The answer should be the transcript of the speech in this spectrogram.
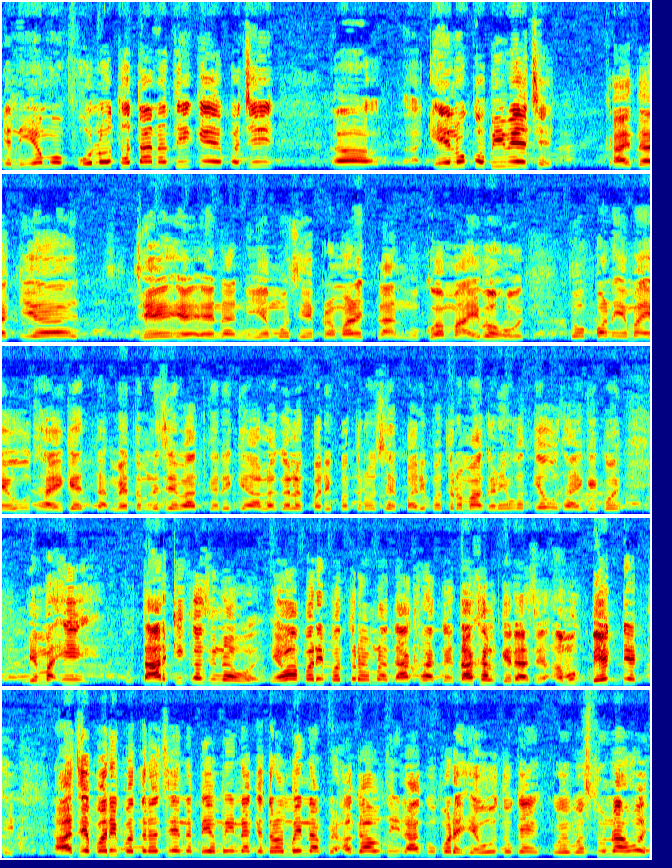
એ નિયમો ફોલો થતા નથી કે પછી એ લોકો બીવે છે? કાયદાકીય જે એના નિયમો છે એ પ્રમાણે જ પ્લાન મૂકવામાં આવ્યો હોય તો પણ એમાં એવું થાય કે મેં તમને જે વાત કરી કે અલગ અલગ પરિપત્રો છે પરિપત્રોમાં ઘણી વખત કેવું થાય કે કોઈ એમાં એ તાર્કિક જ ન હોય એવા પરિપત્રો એમણે દાખલા દાખલ કર્યા છે. અમુક બેક ડેટથી આ જે પરિપત્ર છે ને બે મહિના કે ત્રણ મહિના અગાઉથી લાગુ પડે એવું તો કઈ કોઈ વસ્તુ ના હોય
